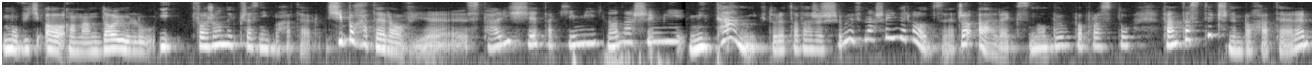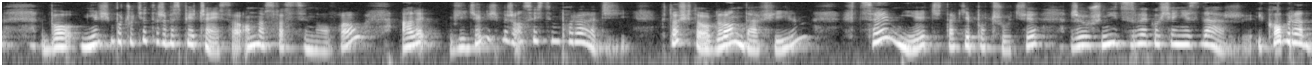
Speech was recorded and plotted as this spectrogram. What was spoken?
mówić o Conan Doyle'u i tworzonych przez nich bohaterów. Ci bohaterowie stali się takimi no, naszymi mitami, które towarzyszyły w naszej drodze. Joe Alex no, był po prostu fantastycznym bohaterem, bo mieliśmy poczucie też bezpieczeństwa. On nas fascynował, ale wiedzieliśmy, że on sobie z tym poradzi. Ktoś, kto ogląda film, chce mieć takie poczucie, że już nic złego się nie zdarzy. I Kobra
